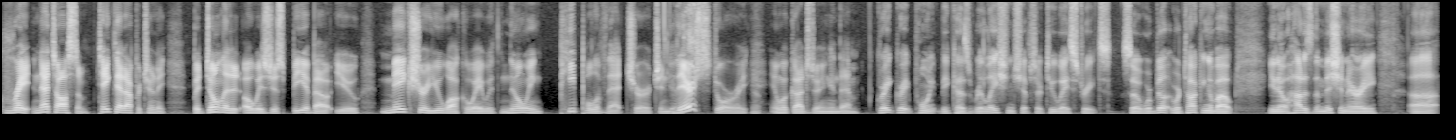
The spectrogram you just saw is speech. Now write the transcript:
Great, and that's awesome. Take that opportunity, but don't let it always just be about you. Make sure you walk away with knowing people of that church and their Yes. story and what God's doing in them. Great, great point because relationships are two-way streets. So we're built, we're talking about, you know, how does the missionary uh,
